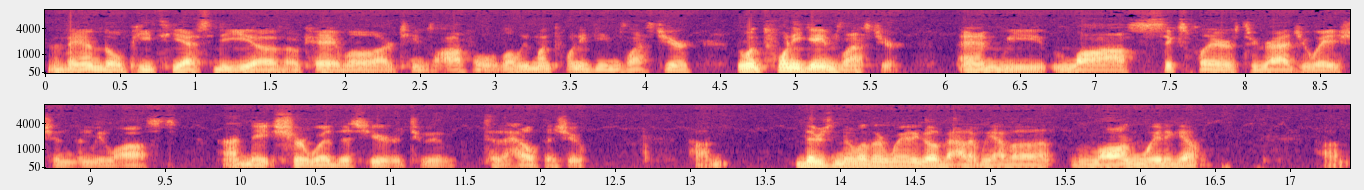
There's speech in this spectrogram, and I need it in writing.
vandal PTSD of, okay, well, our team's awful. Well, we won 20 games last year. We won 20 games last year and we lost six players to graduation and we lost uh, Nate Sherwood this year to, to the health issue. Um, there's no other way to go about it. We have a long way to go. Um,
